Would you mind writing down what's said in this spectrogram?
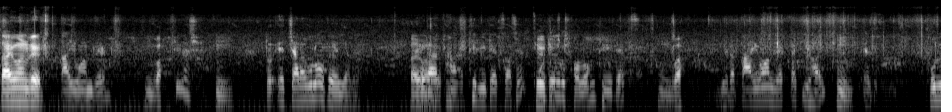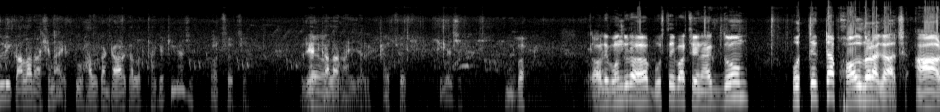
Taiwan red Taiwan red বাহ। ঠিক আছে। হুম। তো এর চারাগুলোও পেয়ে যাবে। তাইওয়ান রেড হ্যাঁ থ্রি টেক্স আছে। Three প্রচুর ফলন থ্রি টেক্স বাহ। যেটা তাইওয়ান রেডটা কি হয়? হুম। ফুললি কালার আসে না একটু হালকা ডার্ক কালার থাকে ঠিক আছে? আচ্ছা আচ্ছা। রেড কালার হয়ে যাবে। আচ্ছা আচ্ছা। ঠিক আছে? বাহ। তাহলে বন্ধুরা বুঝতেই পারছেন একদম প্রত্যেকটা ফল ধরা গাছ। আর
